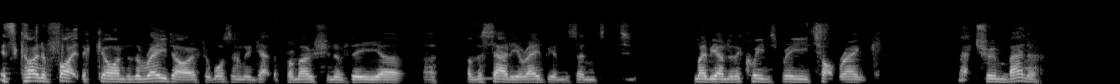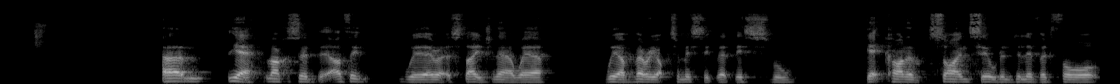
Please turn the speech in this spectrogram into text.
it's a kind of fight that go under the radar if it wasn't going to get the promotion of the uh, of the Saudi Arabians and maybe under the Queensberry top rank Matchroom banner. Um, yeah, like I said, I think we're at a stage now where we are very optimistic that this will get kind of signed, sealed, and delivered for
